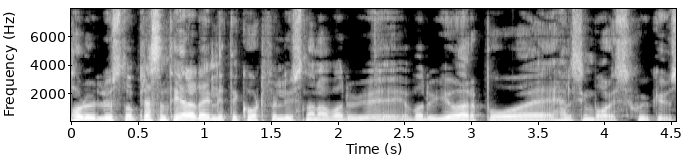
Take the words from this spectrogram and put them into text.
har du lust att presentera dig lite kort för lyssnarna vad du, vad du gör på eh, Helsingborgs sjukhus?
